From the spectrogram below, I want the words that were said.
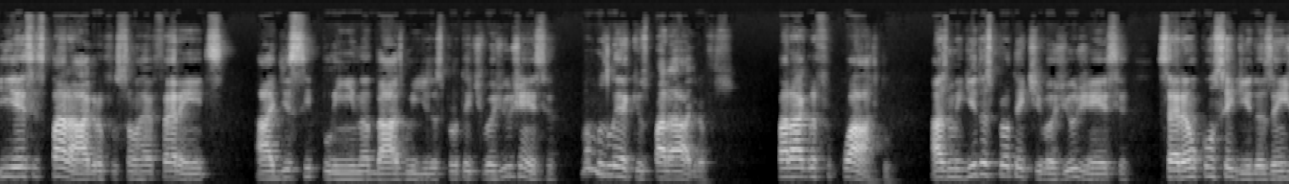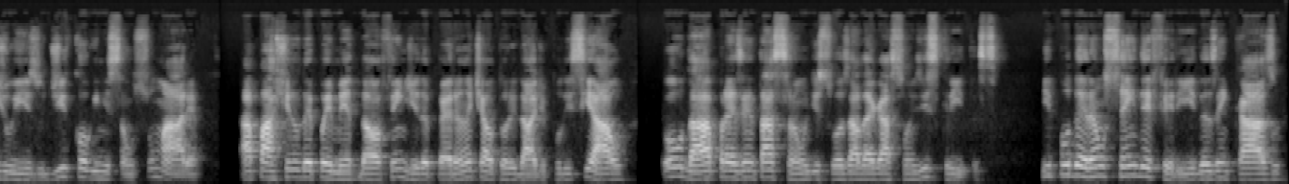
e esses parágrafos são referentes à disciplina das medidas protetivas de urgência. Vamos ler aqui os parágrafos. Parágrafo 4 as medidas protetivas de urgência serão concedidas em juízo de cognição sumária a partir do depoimento da ofendida perante a autoridade policial ou da apresentação de suas alegações escritas, e poderão ser indeferidas em caso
